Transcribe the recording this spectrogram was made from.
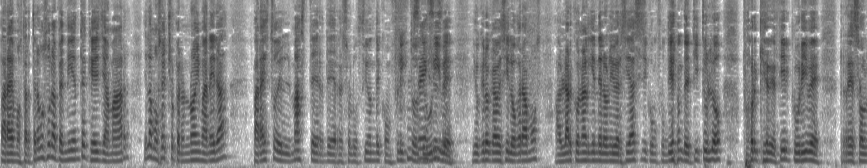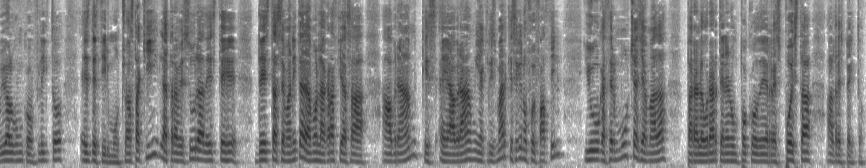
para demostrar. Tenemos una pendiente que es llamar, ya la hemos hecho, pero no hay manera. Para esto del máster de resolución de conflictos Sí, de Uribe, sí. yo creo que a ver si logramos hablar con alguien de la universidad si se confundieron de título, porque decir que Uribe resolvió algún conflicto es decir mucho. Hasta aquí la travesura de este de esta semanita. Le damos las gracias a, a Abraham, que es, eh, a Abraham y a Crismar, que sé que no fue fácil y hubo que hacer muchas llamadas para lograr tener un poco de respuesta al respecto.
